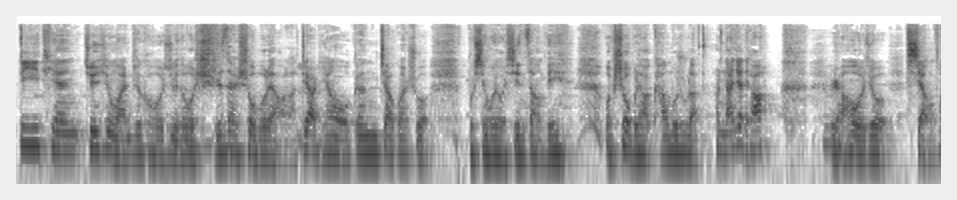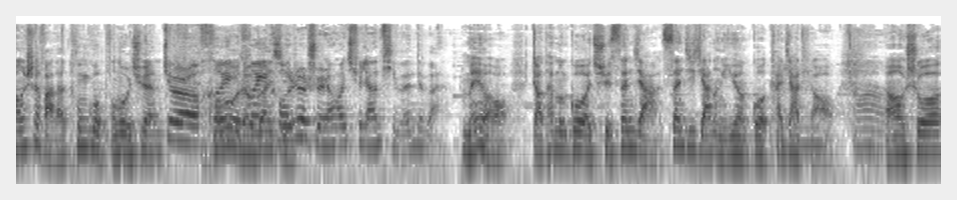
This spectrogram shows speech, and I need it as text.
第一天军训完之后，我觉得我实在受不了嗯了。第二天我跟教官说，不行，我有心脏病，我受不了，扛不住了。他说拿假条，然后我就想方设法的通过朋友圈，嗯就是喝朋一喝一友的关系口热水，然后去量体温，对吧？没有找他们给我去三甲三级甲等医院给我开假条，啊，然后说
